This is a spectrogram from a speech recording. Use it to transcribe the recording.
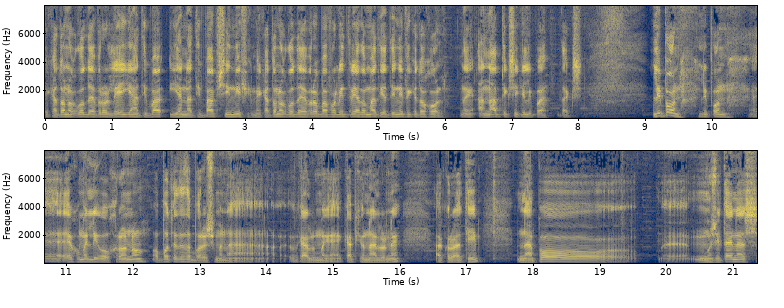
180 ευρώ λέει για να, τη, βά- για να τη βάψει η νύφη. Με 180 ευρώ βάφω λέει τρία δωμάτια την νύφη και το χολ. Ναι, ανάπτυξη κλπ. Εντάξει. Λοιπόν, λοιπόν ε, έχουμε λίγο χρόνο, οπότε δεν θα μπορέσουμε να βγάλουμε κάποιον άλλον ε, ακροατή. Να πω, ε, μου ζητάει ένας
